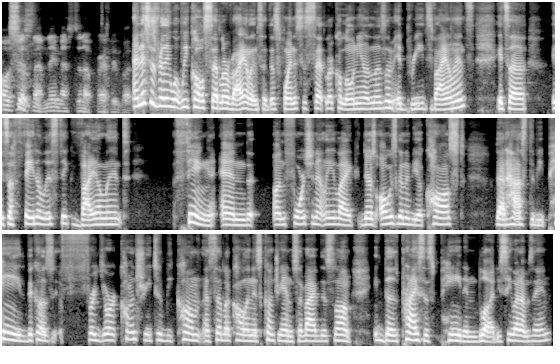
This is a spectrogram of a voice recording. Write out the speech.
Oh, it's So- just them. They messed it up for everybody. And this is really what we call settler violence at this point. This is settler colonialism. It breeds violence. It's a it's a fatalistic, violent thing. And unfortunately, like there's always going to be a cost that has to be paid because for your country to become a settler colonist country and survive this long, the price is paid in blood. You see what I'm saying?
